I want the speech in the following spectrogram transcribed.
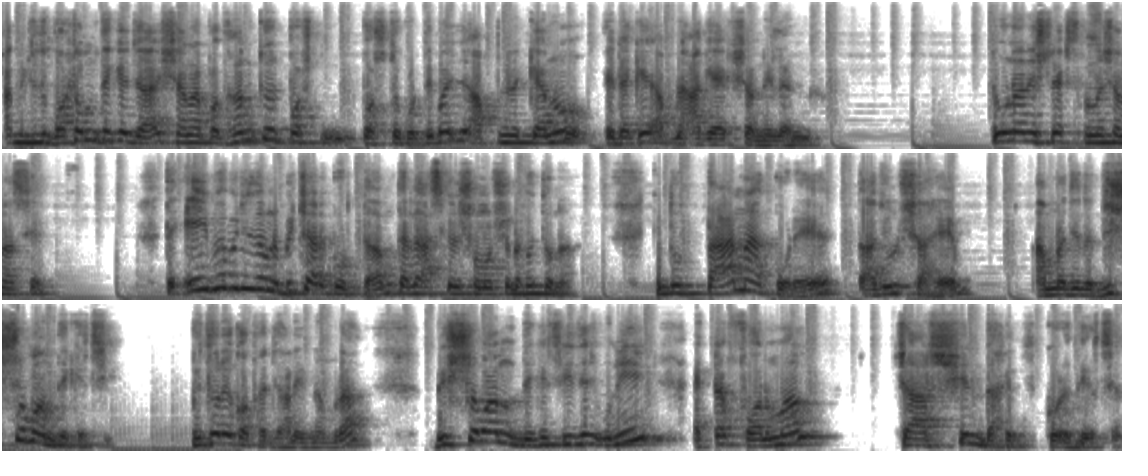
আমি যদি বটম থেকে যাই সেনা প্রধানকেও প্রশ্ন- করতে পারি যে আপনি কেন এটাকে আপনি আগে অ্যাকশন নিলেন না? তো ওনার নিশ্চয় এক্সপ্লেনেশন আছে। তো এইভাবে যদি আমরা বিচার করতাম, তাহলে আজকের সমস্যাটা হতো না। কিন্তু তা না করে তাজুল সাহেব, আমরা যেটা দৃশ্যমান দেখেছি ভিতরে কথা জানি না আমরা বিশ্বমান দেখেছি যে উনি একটা ফর্মাল চার্জশিট দাখিল করে দিয়েছেন।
